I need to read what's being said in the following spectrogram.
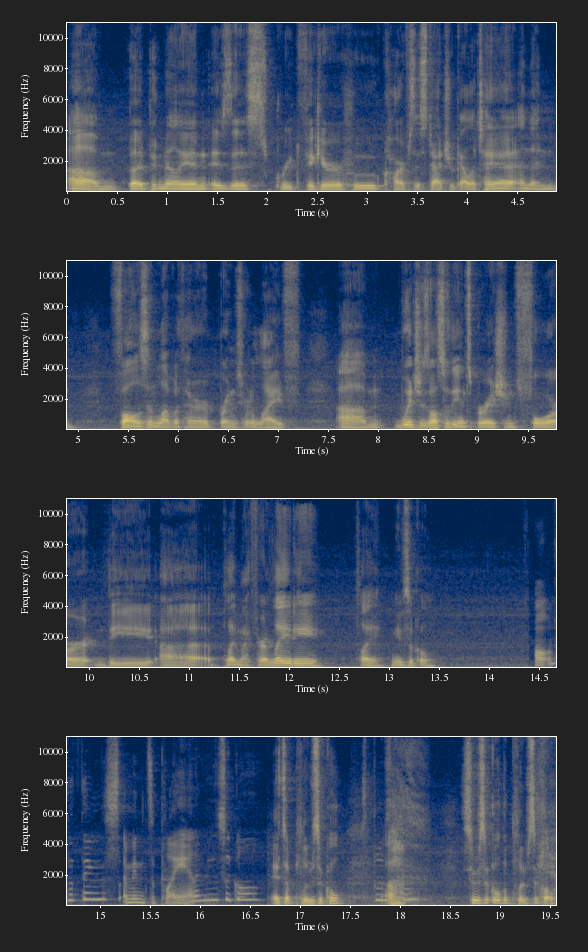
Um, but Pygmalion is this Greek figure who carves the statue Galatea and then falls in love with her, brings her to life. Um, which is also the inspiration for the uh, play My Fair Lady play musical all of the things. I mean, it's a play and a musical. It's a plusical. Uh, Seussical the plusical.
